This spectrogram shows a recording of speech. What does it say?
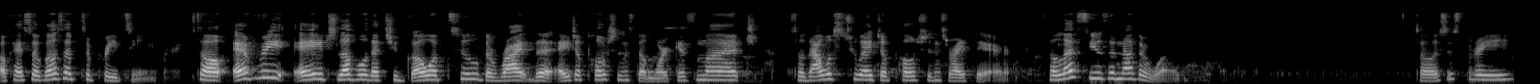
Okay, so it goes up to preteen. So every age level that you go up to, the right, the age of potions don't work as much. So that was two age of potions right there. So let's use another one. So this is three.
